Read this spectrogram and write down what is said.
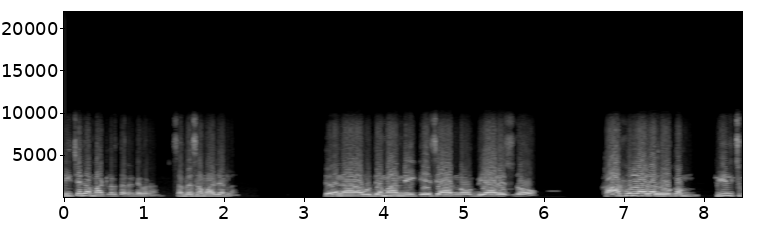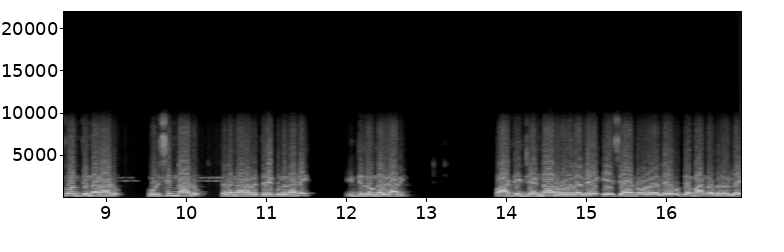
నీచంగా మాట్లాడతారండి ఎవరు? సభ్య సమాజంలో? తెలంగాణ ఉద్యమాన్ని కేసీఆర్ను బీఆర్ఎస్ను కాకుల్లాగా లోకం పీల్చుకొని తిన్ననాడు పొడిసిన్నాడు తెలంగాణ వ్యతిరేకులు కానీ ఇంటి దొంగలు కానీ పార్టీ జెండాను వదలలే కేసీఆర్ను వదలలే ఉద్యమాన్ని వదలలే.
